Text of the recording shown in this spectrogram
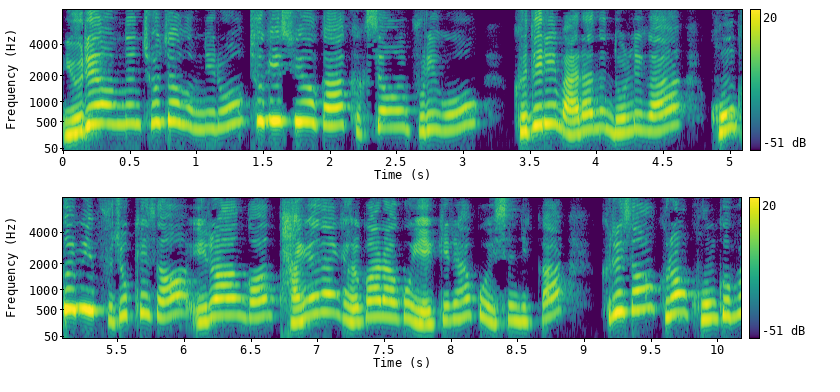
유례 없는 초저금리로 투기 수요가 극성을 부리고 그들이 말하는 논리가 공급이 부족해서 이러한 건 당연한 결과라고 얘기를 하고 있으니까 그래서 그런 공급을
